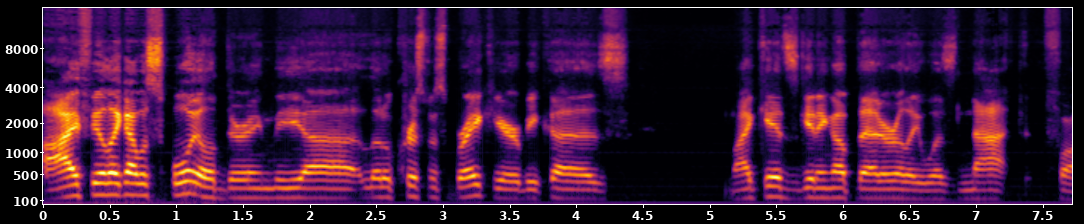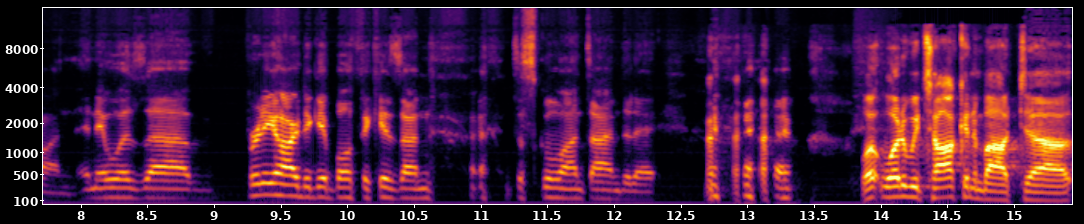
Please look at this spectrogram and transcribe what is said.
I feel like I was spoiled during the uh, little Christmas break here because my kids getting up that early was not fun, and it was uh, pretty hard to get both the kids on to school on time today. What what are we talking about? Uh,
